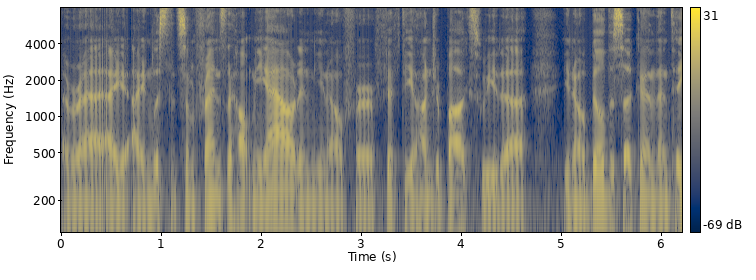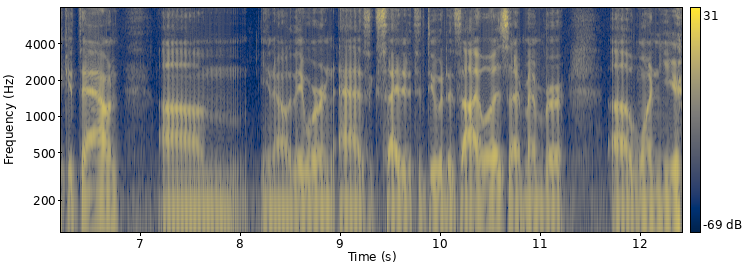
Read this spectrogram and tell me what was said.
I, I, I enlisted some friends to help me out, and you know, for 50, 100 bucks, we'd uh, you know build the sukkah and then take it down. Um, you know, they weren't as excited to do it as I was. I remember uh, one year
